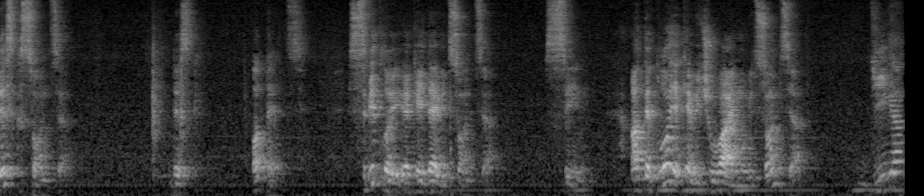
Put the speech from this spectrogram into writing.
Диск сонця. Диск. Світло, яке йде від сонця, син. А тепло, яке відчуваємо від сонця, дія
